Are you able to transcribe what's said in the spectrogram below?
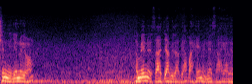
ချင်းငယ်ချင်းတို့ရောသမင်းတွေစားကြပြီလားဗျာဗာဟင်းတွေနဲ့စားရလဲ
